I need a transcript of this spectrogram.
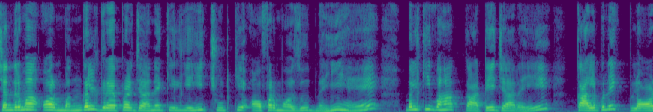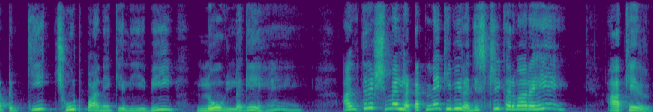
चंद्रमा और मंगल ग्रह पर जाने के लिए ही छूट के ऑफ़र मौजूद नहीं हैं, बल्कि वहाँ काटे जा रहे काल्पनिक प्लॉट की छूट पाने के लिए भी लोग लगे हैं। अंतरिक्ष में लटकने की भी रजिस्ट्री करवा रहे हैं। आखिर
